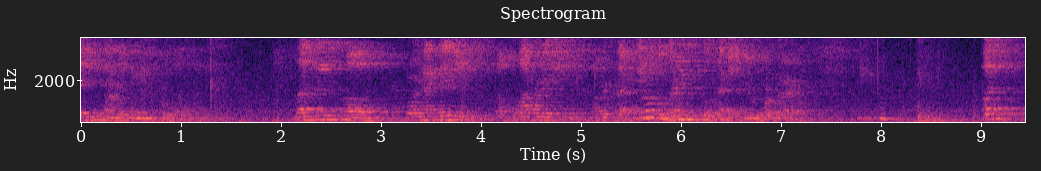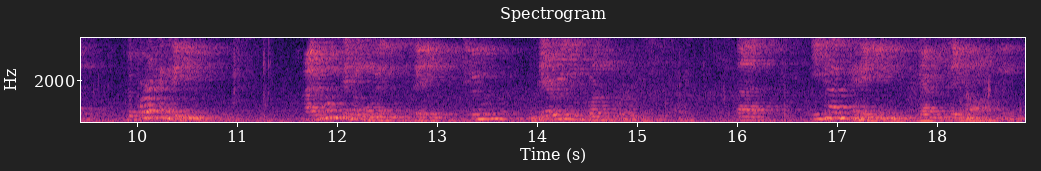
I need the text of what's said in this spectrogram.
in between school lessons. Lessons of organization, of collaboration, of respect. You know the learning skill section of your report card. But before I continue, I want to take a moment to say two very important words that even as Canadians, we have to say often.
